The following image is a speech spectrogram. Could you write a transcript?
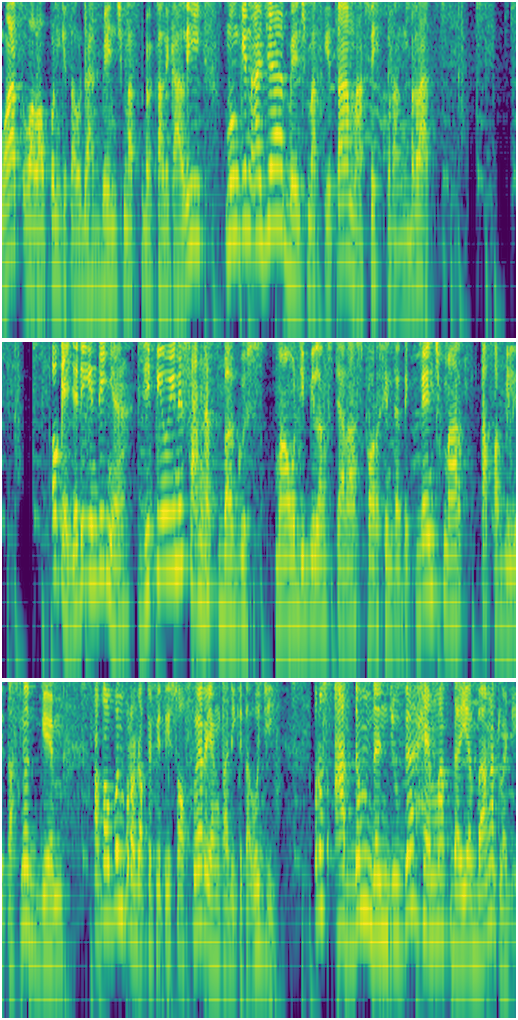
watt walaupun kita udah benchmark berkali-kali, mungkin aja benchmark kita masih kurang berat. Oke, jadi intinya GPU ini sangat bagus. Mau dibilang secara skor sintetik benchmark, kapabilitas ngegame, ataupun productivity software yang tadi kita uji. Terus adem dan juga hemat daya banget lagi.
